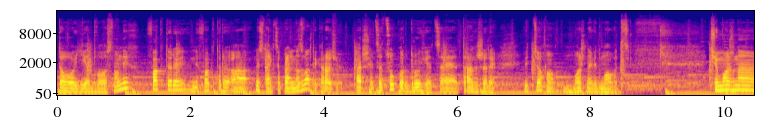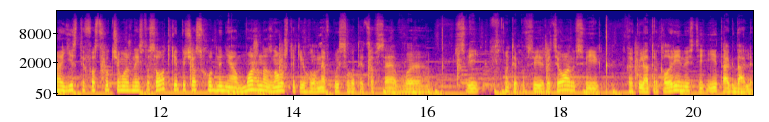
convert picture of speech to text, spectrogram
то є два основних фактори, не фактори, а не знаю, як це правильно назвати. Коротше, перший це цукор, другий це трансжири. Від цього можна відмовитись. Чи можна їсти фастфуд, чи можна їсти солодке під час схуднення? Можна знову ж таки, головне вписувати це все в свій, ну, типу, в свій раціон, в свій калькулятор калорійності і так далі.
